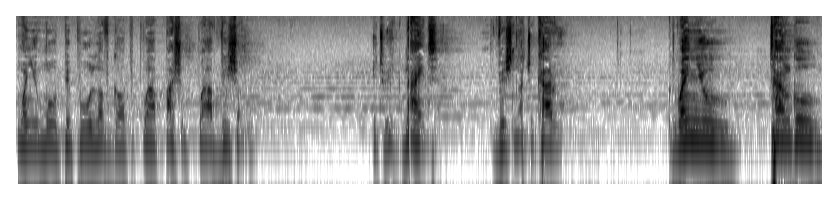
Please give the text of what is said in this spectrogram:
When you move, people who love God, people who have passion, people have vision. It will ignite the vision that you carry. But when you tangle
